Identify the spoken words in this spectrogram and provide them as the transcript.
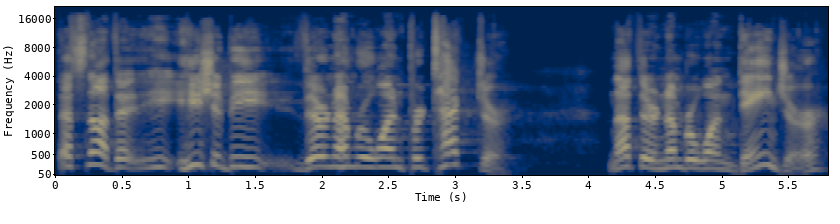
That's not that he, he should be their number one protector, not their number one danger.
